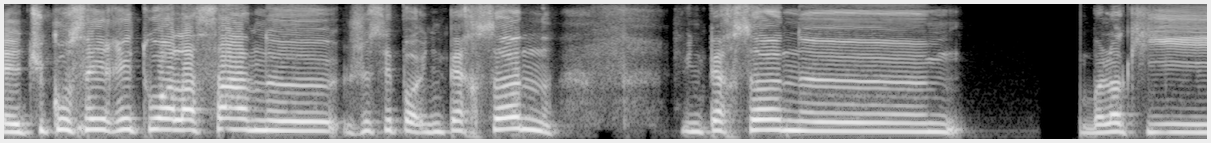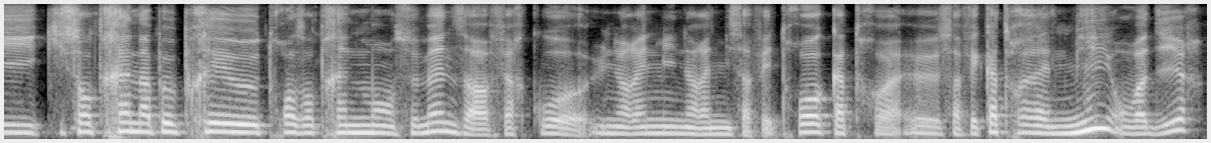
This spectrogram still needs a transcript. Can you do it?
Et tu conseillerais toi Alassane, euh, je sais pas, une personne, une personne euh, voilà, qui, qui s'entraîne à peu près euh, trois entraînements en semaine, ça va faire quoi? Une heure et demie, une heure et demie, ça fait trois, quatre, euh, ça fait quatre heures et demie, on va dire.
